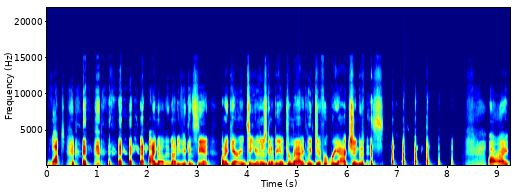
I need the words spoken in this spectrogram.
Watch. I know that none of you can see it, but I guarantee you there's going to be a dramatically different reaction to this. All right.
